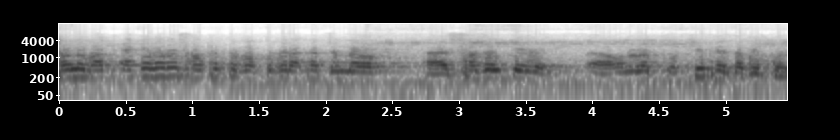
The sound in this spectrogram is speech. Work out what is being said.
ধন্যবাদ। একেবারে সংক্ষিপ্ত বক্তব্য রাখার জন্য সজলকে আহ, অনুরোধ করছি ফেস দ্য পিপল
